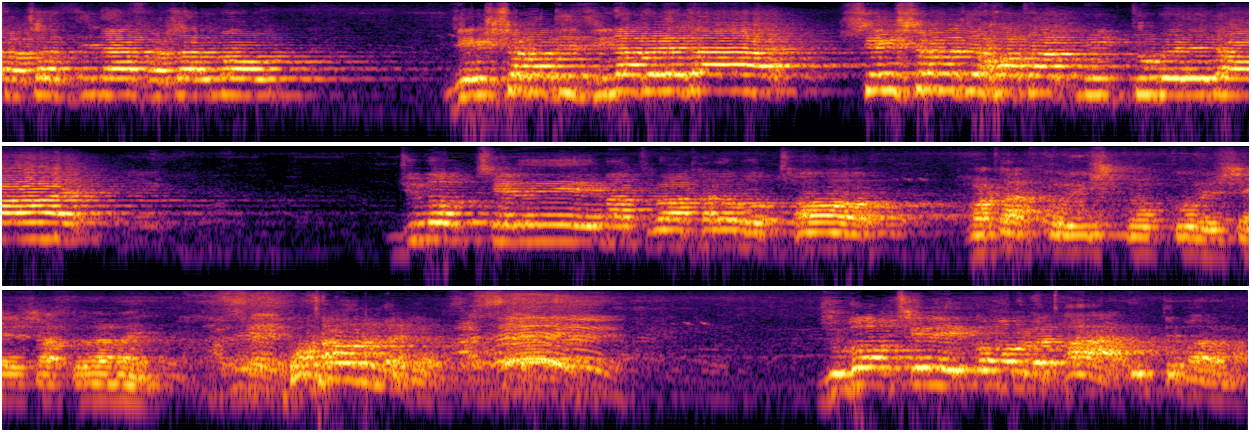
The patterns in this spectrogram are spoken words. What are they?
ফাসাদ জিনা ফাসাল মাউত। যে সমাজে জিনা বেড়ে যায় সেই সমাজে হঠাৎ মৃত্যু বেড়ে যায়। যুবক ছেলে মাত্র আঠারো বছর হঠাৎ করে স্ট্রোক করে শেষ আপনারা নাই? কথা বলেন না কেন? যুবক ছেলে কোমর ব্যথা উঠতে পারে না।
